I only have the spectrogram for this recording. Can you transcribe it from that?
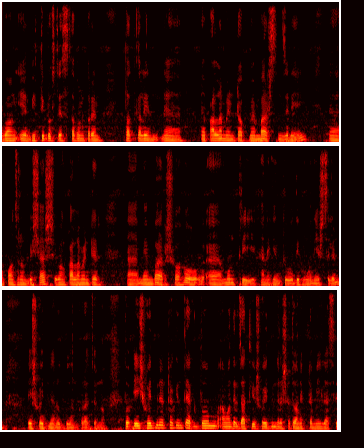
এবং এর ভিত্তিপ্রস্তর স্থাপন করেন তৎকালীন পার্লামেন্ট অফ মেম্বার্স যিনি পঞ্চরণ বিশ্বাস এবং পার্লামেন্টের মেম্বার সহ মন্ত্রী এখানে কিন্তু দীপুমণি এসেছিলেন। এই শহীদ মিনার উদ্বোধন করার জন্য। তো এই শহীদ মিনারটা কিন্তু একদম আমাদের জাতীয় শহীদ মিনারের সাথে অনেকটা মিল আছে,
